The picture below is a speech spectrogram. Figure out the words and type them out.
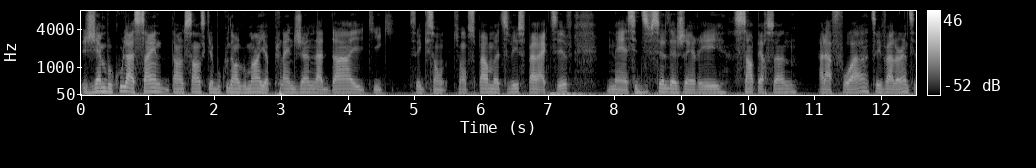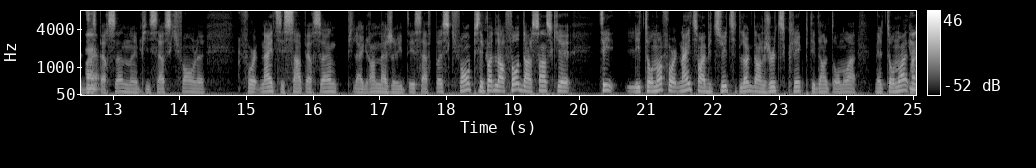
J'aime beaucoup la scène dans le sens qu'il y a beaucoup d'engouement, il y a plein de jeunes là-dedans et qui, qui, sont, qui sont super motivés, super actifs, mais c'est difficile de gérer 100 personnes à la fois. Tu sais, Valorant, c'est 10 Ouais. personnes, là, puis ils savent ce qu'ils font. Là. Fortnite, c'est 100 personnes, puis la grande majorité savent pas ce qu'ils font. Puis c'est pas de leur faute dans le sens que, tu sais, les tournois Fortnite sont habitués, tu te logs dans le jeu, tu cliques, puis t'es dans le tournoi. Mais le tournoi Ouais.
